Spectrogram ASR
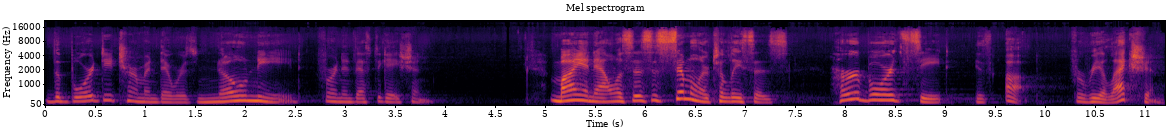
the board determined there was no need for an investigation. My analysis is similar to Lisa's. Her board seat is up for reelection.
